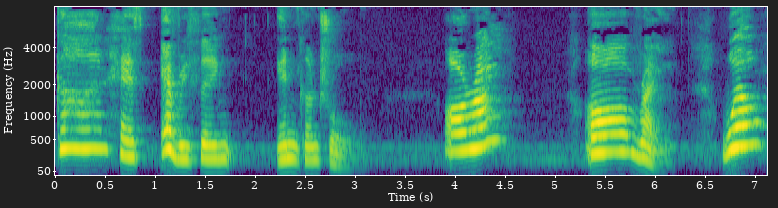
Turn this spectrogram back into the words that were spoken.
God has everything in control. All right? All right. Well,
